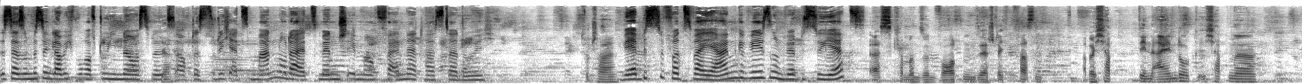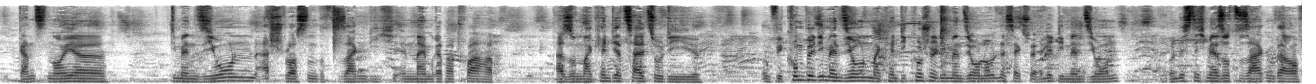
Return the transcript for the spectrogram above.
ist ja so ein bisschen, glaube ich, worauf du hinaus willst, ja. auch, dass du dich als Mann oder als Mensch eben auch verändert hast dadurch. Total. Wer bist du vor zwei Jahren gewesen und wer bist du jetzt? Das kann man so in Worten sehr schlecht fassen. Aber ich habe den Eindruck, ich habe eine ganz neue Dimension erschlossen, sozusagen, die ich in meinem Repertoire habe. Also man kennt jetzt halt so die irgendwie Kumpeldimension, man kennt die Kuscheldimension und eine sexuelle Dimension und ist nicht mehr sozusagen darauf,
